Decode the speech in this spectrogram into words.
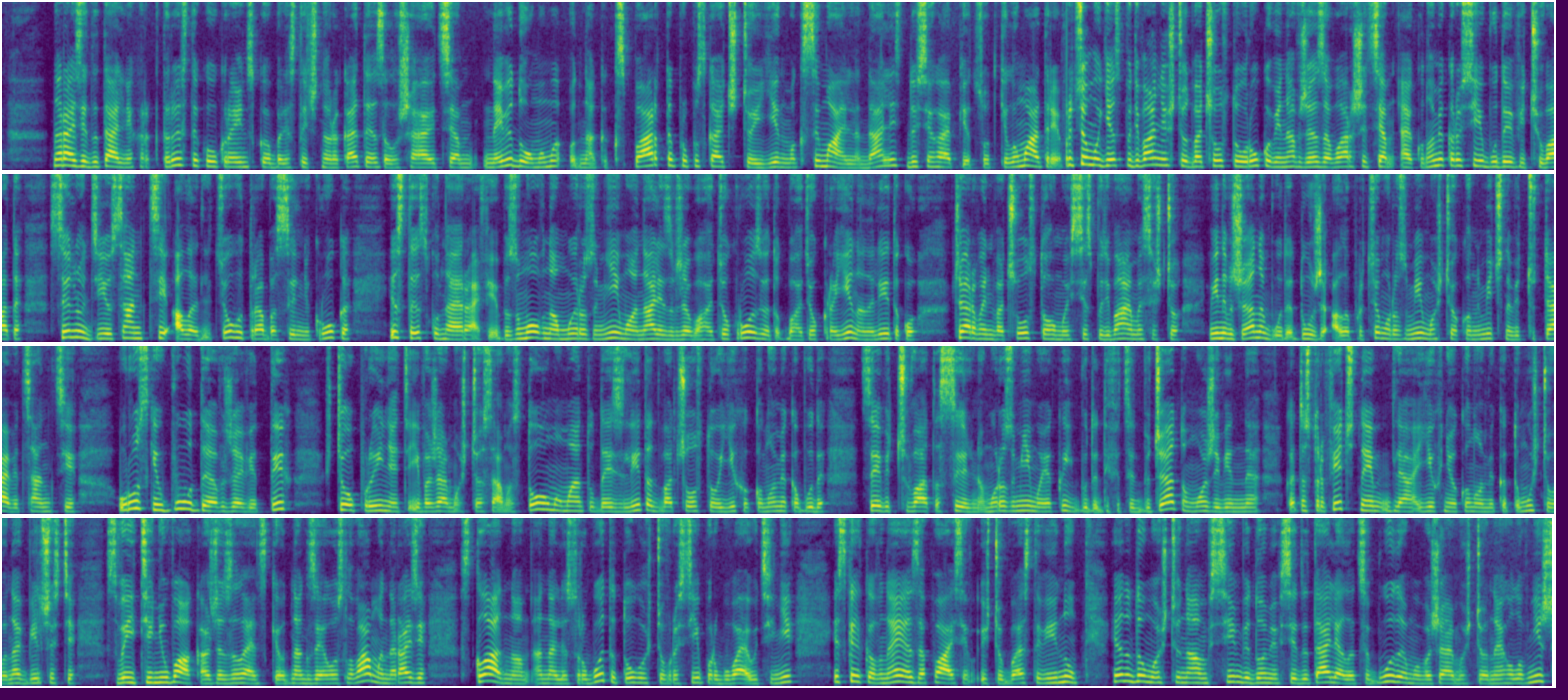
Наразі детальні характеристики української балістичної ракети залишаються невідомими однак експерти припускають, що її максимальна дальність досягає 500 кілометрів. При цьому є сподівання, що 26-го року війна вже завершиться, а економіка Росії буде відчувати сильну дію санкцій. Але для цього треба сильні кроки і стиску на РФ. Безумовно, ми розуміємо аналіз вже багатьох розвиток, багатьох країн, аналітику. Червень 26-го Ми всі сподіваємося, що війни вже не буде дуже, але при цьому розуміємо, що економічне відчуття від санкцій у русських буде вже від тих, що прийняті, і вважаємо, що саме з того моменту, десь з літа 26-го, їх економіка буде це відчувати сильно. Ми розуміємо, який буде дефіцит бюджету. Може він не катастрофічний для їхньої економіки, тому що вона в більшості своїй тіньова, каже Зеленський. Однак, за його словами, наразі складно аналіз робити того, що в Росії перебуває у ціні, і скільки в неї запасів, і щоб вести війну. Я не думаю, що нам всім відомі всі деталі, але це буде. Ми вважаємо, що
